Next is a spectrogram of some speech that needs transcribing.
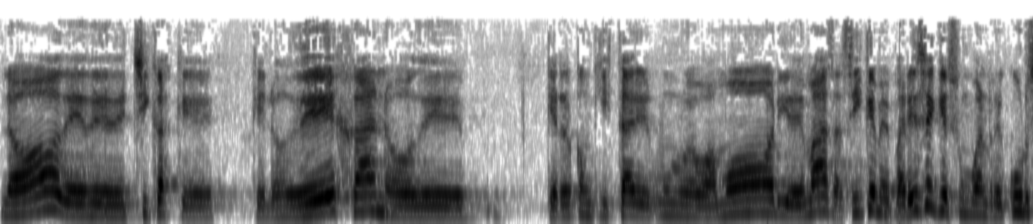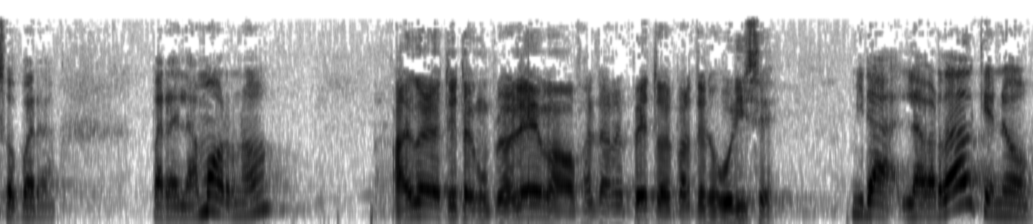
¿no? De, chicas que, que los dejan o de querer conquistar un nuevo amor y demás. Así que me parece que es un buen recurso para, para el amor, ¿no? ¿Alguna vez tuviste algún problema o falta de respeto de parte de los gurises? Mira, la verdad que no.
